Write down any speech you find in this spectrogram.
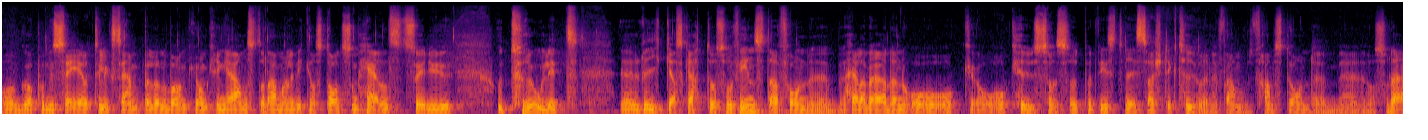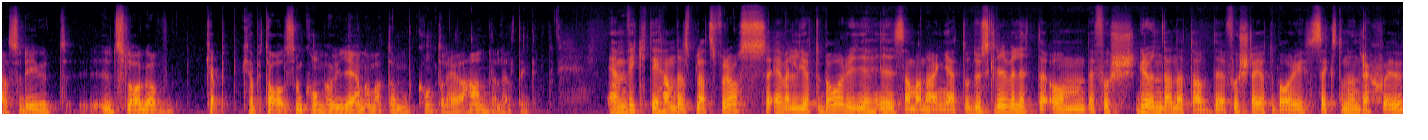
och går på museer till exempel eller bara omkring i Amsterdam eller vilken stad som helst så är det ju otroligt eh, rika skatter som finns där från eh, hela världen och, och, och husen ser ut på ett visst vis, arkitekturen är fram, framstående eh, och sådär. Så det är ju ett utslag av kap, kapital som kommer genom att de kontrollerar handel helt enkelt. En viktig handelsplats för oss är väl Göteborg i sammanhanget. Och du skriver lite om det först, grundandet av det första Göteborg 1607.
